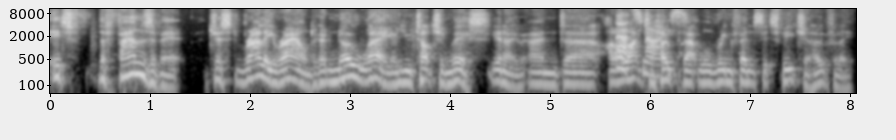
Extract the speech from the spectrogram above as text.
it's the fans of it just rally round and go no way are you touching this you know and uh, and I like nice. to hope that will ring fence its future hopefully.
